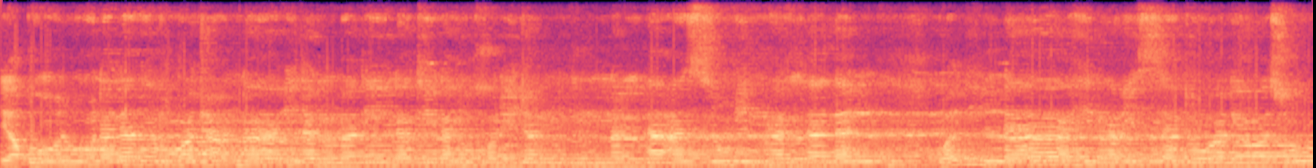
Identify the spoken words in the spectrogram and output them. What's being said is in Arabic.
يقولون لئن رجعنا إلى المدينة ليخرجن الأعز منها الأذل. ولله العزة ولرسوله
